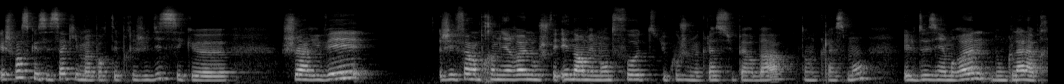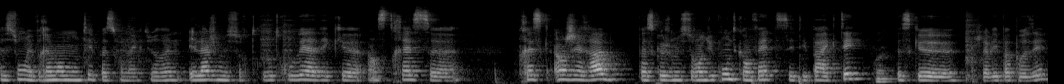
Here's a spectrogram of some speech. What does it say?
Et je pense que c'est ça qui m'a porté préjudice, c'est que je suis arrivée, j'ai fait un premier run où je fais énormément de fautes, du coup je me classe super bas dans le classement. Et le deuxième run, donc là la pression est vraiment montée parce qu'on a que du run. Et là je me suis retrouvée avec euh, un stress euh, presque ingérable parce que je me suis rendu compte qu'en fait c'était pas acté parce que j'avais pas posé.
